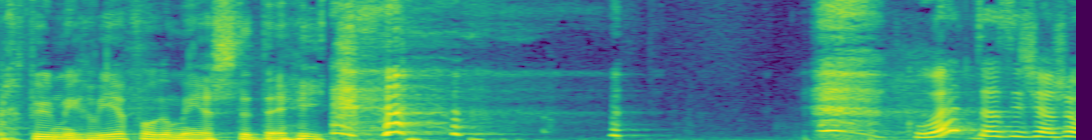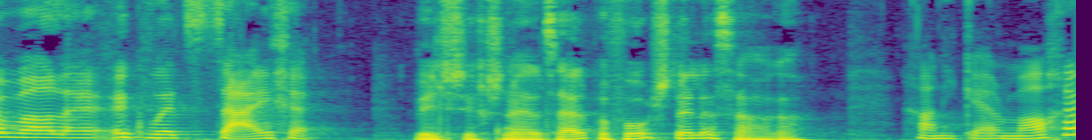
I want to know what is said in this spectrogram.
ich fühle mich wie vor dem ersten Date. Gut, das ist ja schon mal ein, ein gutes Zeichen. Willst du dich schnell selber vorstellen, Sarah? Kann ich gerne machen.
